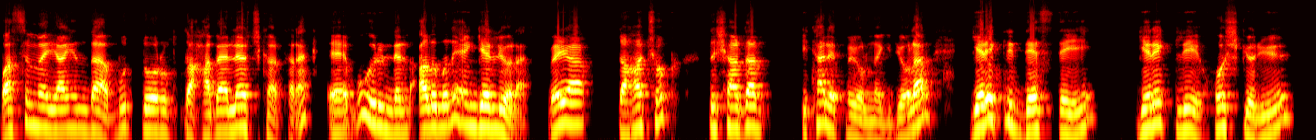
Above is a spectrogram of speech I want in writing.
basın ve yayında bu doğrultuda haberler çıkartarak e, bu ürünlerin alımını engelliyorlar. Veya daha çok dışarıdan ithal etme yoluna gidiyorlar. Gerekli desteği, gerekli hoşgörüyü,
